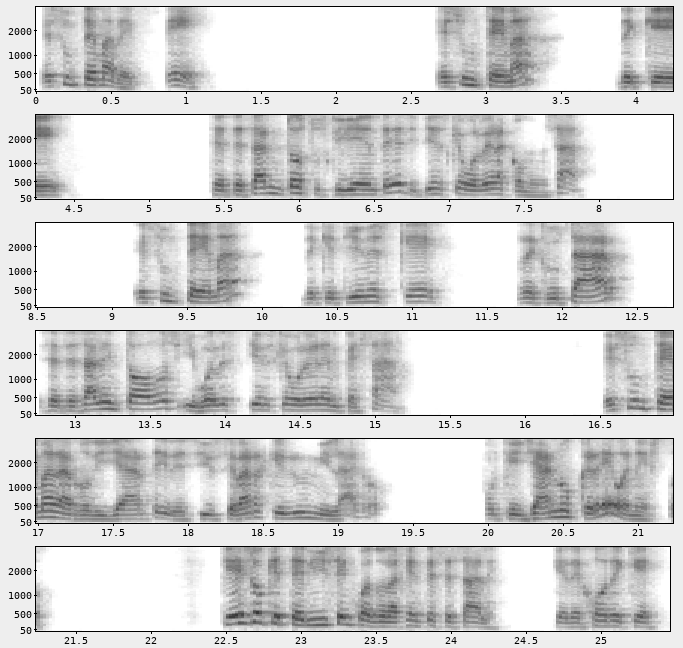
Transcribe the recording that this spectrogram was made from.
es un tema de fe es un tema de que te, te salen todos tus clientes y tienes que volver a comenzar. Es un tema de que tienes que reclutar, se te salen todos y tienes que volver a empezar. Es un tema de arrodillarte y decir, se va a requerir un milagro, porque ya no creo en esto. ¿Qué es lo que te dicen cuando la gente se sale? ¿Que dejó de qué?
